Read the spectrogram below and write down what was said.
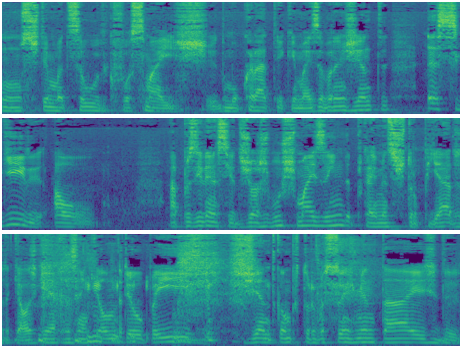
um sistema de saúde que fosse mais democrático e mais abrangente, a seguir ao à presidência de George Bush, mais ainda, porque há imensos estropiados daquelas guerras em que ele meteu o país, gente com perturbações mentais, de-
